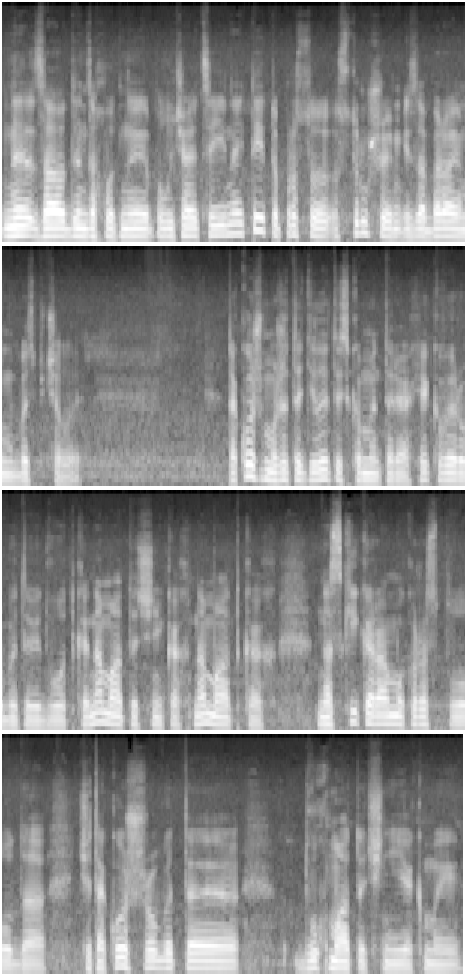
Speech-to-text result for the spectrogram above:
не за один заход не виходить її знайти, то просто струшуємо і забираємо без пчели. Також можете ділитись в коментарях, як ви робите відводки на маточниках, на матках, на скільки рамок розплода, чи також робите двохматочні, як ми.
